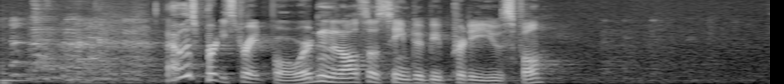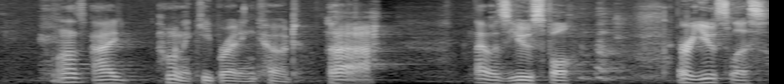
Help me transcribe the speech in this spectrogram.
that was pretty straightforward, and it also seemed to be pretty useful. Well, I, I'm going to keep writing code. Ah, that was useful. or useless.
